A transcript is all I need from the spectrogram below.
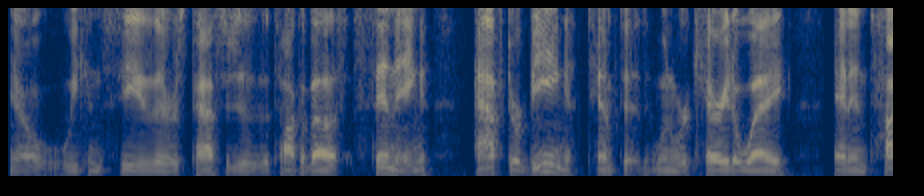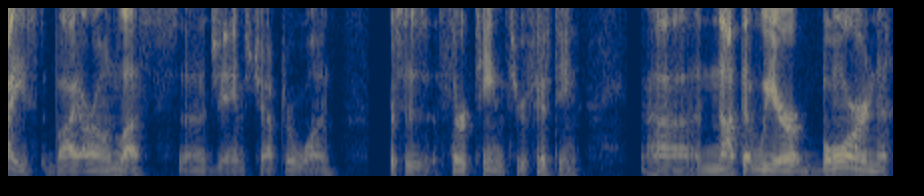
you know, we can see there's passages that talk about us sinning after being tempted when we're carried away and enticed by our own lusts, uh, James chapter 1, verses 13 through 15. Uh, not that we are born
